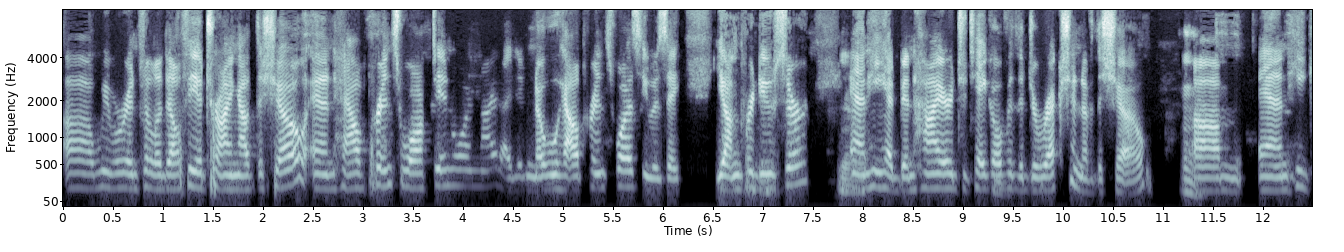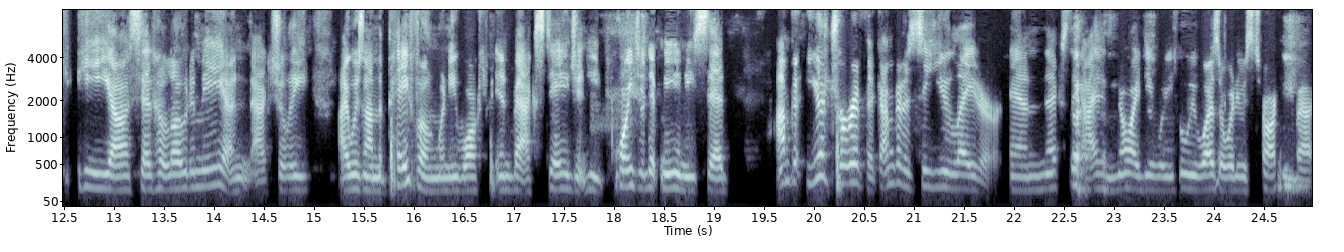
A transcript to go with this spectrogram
uh, we were in Philadelphia trying out the show, and Hal Prince walked in one night. I didn't know who Hal Prince was. He was a young producer, Yeah. and he had been hired to take over the direction of the show. Mm. Um, and he he uh, said hello to me, and actually, I was on the payphone when he walked in backstage, and he pointed at me and he said, "I'm go- you're terrific. I'm going to see you later." And next thing, I had no idea what he, who he was or what he was talking about.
